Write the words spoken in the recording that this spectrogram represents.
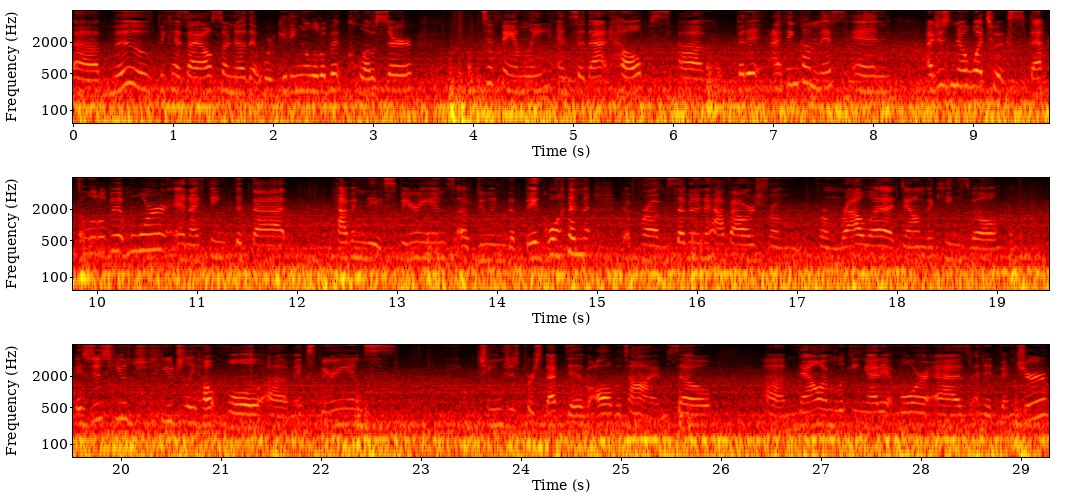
uh, move because I also know that we're getting a little bit closer to family, and so that helps. Um, but it, I think on this end, I just know what to expect a little bit more, and I think that that having the experience of doing the big one from seven and a half hours from from Rowlett down to Kingsville is just huge, hugely helpful. Um, experience changes perspective all the time. So um, now I'm looking at it more as an adventure.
